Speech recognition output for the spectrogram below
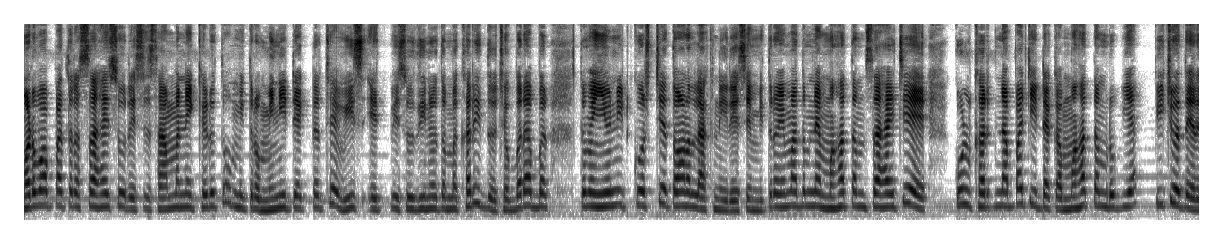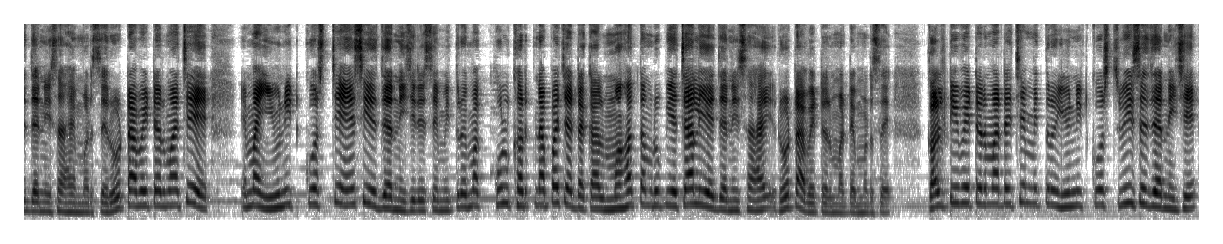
મળવાપાત્ર સહાય શું રહેશે? સામાન્ય ખેડૂતો, મિત્રો, મિની ટ્રેક્ટર છે, વીસ એચપી સુધીનો તમે ખરીદો છો, બરાબર? તમે યુનિટ કોસ્ટ છે, ત્રણ લાખની રહેશે. મિત્રો, એમાં તમને મહત્તમ સહાય છે, કુલ ખર્ચના પચીસ ટકા, મહત્તમ રૂપિયા પિચોતેર હજારની સહાય મળશે. રોટાવેટરમાં છે, એમાં યુનિટ કોસ્ટ છે, એંસી હજારની જ રહેશે. મિત્રો, એમાં કુલ ખર્ચના પચાસ ટકા, મહત્તમ રૂપિયા ચાલીસ હજારની સહાય રોટાવેટર માટે મળશે. કલ્ટિવેટર માટે છે, મિત્રો, યુનિટ કોસ્ટ વીસ હજારની છે,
